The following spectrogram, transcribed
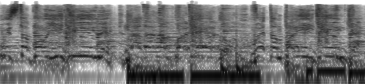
ми з тобою doomed.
